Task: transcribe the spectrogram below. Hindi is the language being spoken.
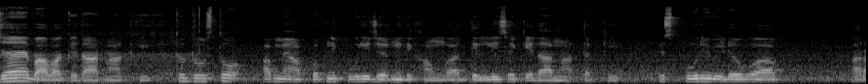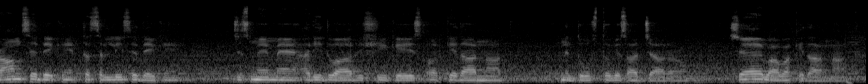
जय बाबा केदारनाथ की। तो दोस्तों, अब मैं आपको अपनी पूरी जर्नी दिखाऊँगा दिल्ली से केदारनाथ तक की। इस पूरी वीडियो को आप आराम से देखें, तसल्ली से देखें, जिसमें मैं हरिद्वार, ऋषिकेश और केदारनाथ अपने दोस्तों के साथ जा रहा हूँ। जय बाबा केदारनाथ।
